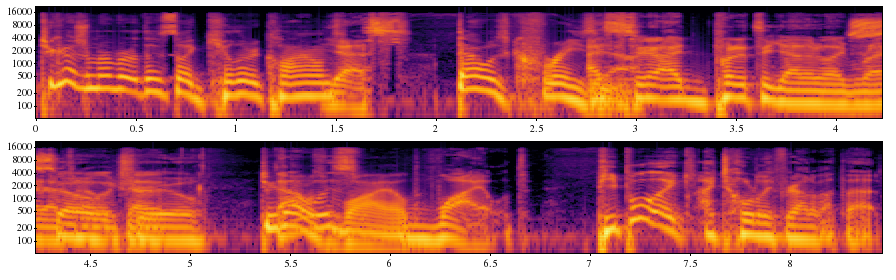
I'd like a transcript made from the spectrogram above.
do you guys remember those like killer clowns? Yes. That was crazy. I seen, I put it together like right after I So looked at true. it. Dude, that was wild. Wild. People like I totally forgot about that.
